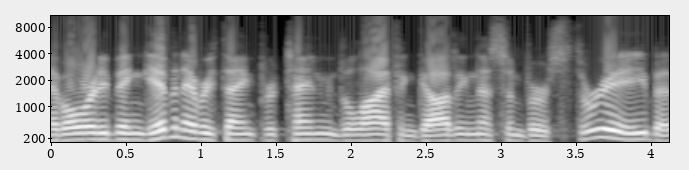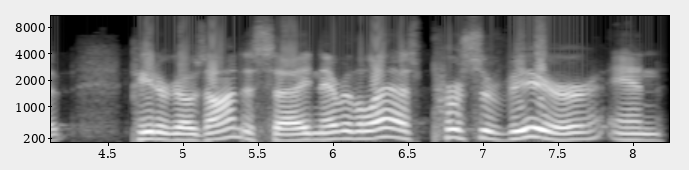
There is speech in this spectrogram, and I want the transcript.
have already been given everything pertaining to life and godliness in verse 3, but Peter goes on to say, nevertheless, persevere and,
